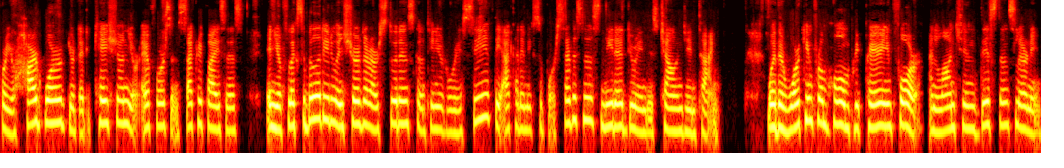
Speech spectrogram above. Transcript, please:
for your hard work, your dedication, your efforts and sacrifices, and your flexibility to ensure that our students continue to receive the academic support services needed during this challenging time. Whether working from home, preparing for and launching distance learning,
